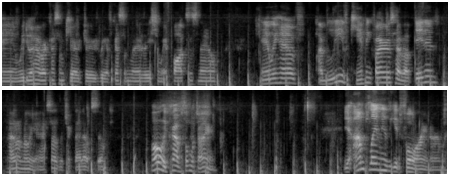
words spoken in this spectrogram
And we do have our custom characters, we have customization, we have boxes now. And we have, I believe, camping fires have updated. I don't know yet. I still have to check that out still. Holy crap, so much iron. Yeah, I'm planning to get full iron armor.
